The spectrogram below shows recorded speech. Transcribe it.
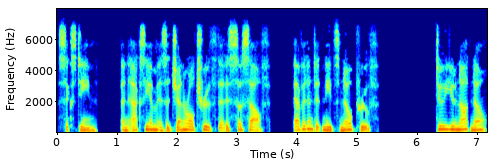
16. An axiom is a general truth that is so self evident it needs no proof. Do you not know?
